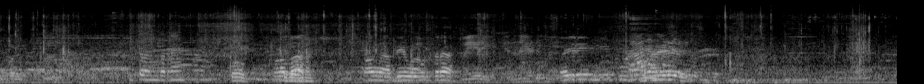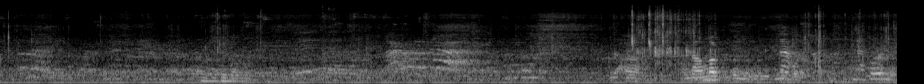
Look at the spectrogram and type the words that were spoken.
போடுங்க வாங்க அப்படியே ஒவ்வொருத்தரா மயிரி நீ போடு அந்த அம்மாக்கு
